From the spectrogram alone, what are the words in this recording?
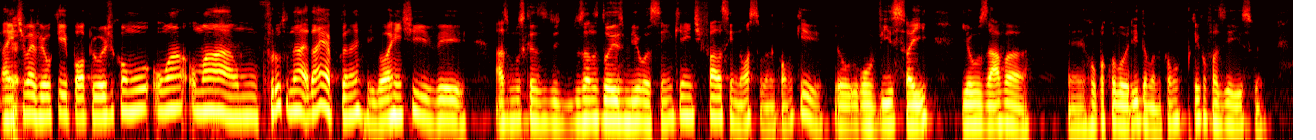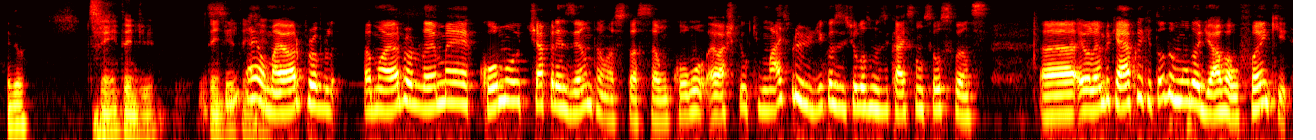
a gente vai ver o K-pop hoje como uma, uma, um fruto na, da época, né? Igual a gente vê as músicas do, dos anos 2000, assim, que a gente fala assim, nossa, mano, como que eu ouvi isso aí e eu usava é, roupa colorida, mano? Como, por que, que eu fazia isso, véio? entendeu? Sim, entendi. Entendi, Sim, entendi. É, o maior problema. O maior problema é como te apresentam a situação, como eu acho que o que mais prejudica os estilos musicais são seus fãs. Uh, eu lembro que a época que todo mundo odiava o funk,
